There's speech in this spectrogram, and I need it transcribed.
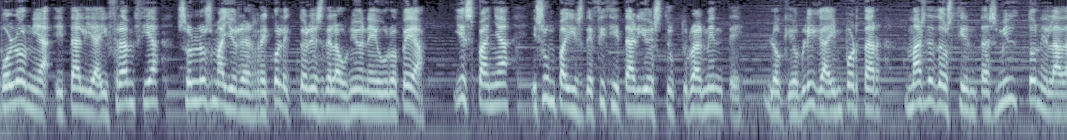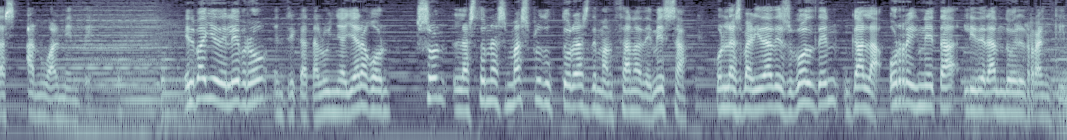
Polonia, Italia y Francia son los mayores recolectores de la Unión Europea y España es un país deficitario estructuralmente, lo que obliga a importar más de 200.000 toneladas anualmente. El Valle del Ebro, entre Cataluña y Aragón, son las zonas más productoras de manzana de mesa, con las variedades Golden, Gala o Reineta liderando el ranking.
